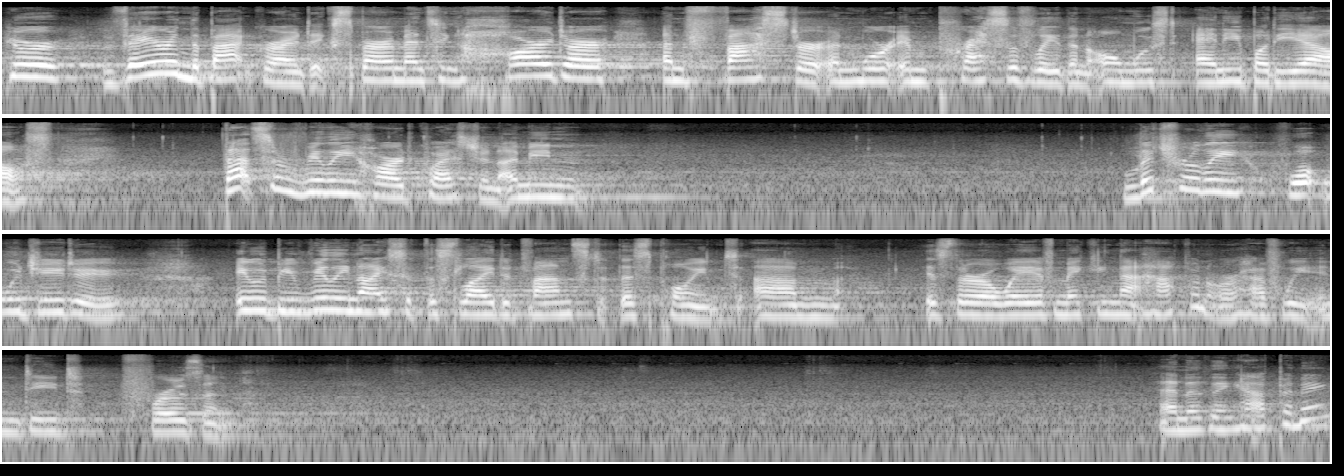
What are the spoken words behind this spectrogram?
who are there in the background experimenting harder and faster and more impressively than almost anybody else? That's a really hard question. I mean, literally, what would you do? It would be really nice if the slide advanced at this point. Um, is there a way of making that happen, or have we indeed frozen? Anything happening?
